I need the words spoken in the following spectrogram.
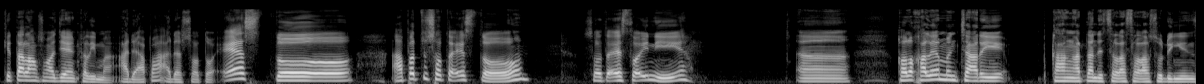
Kita langsung aja yang kelima. Ada apa? Ada soto esto. Apa tuh soto esto soto esto ini uh, kalau kalian mencari kehangatan di sela-sela sudingin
